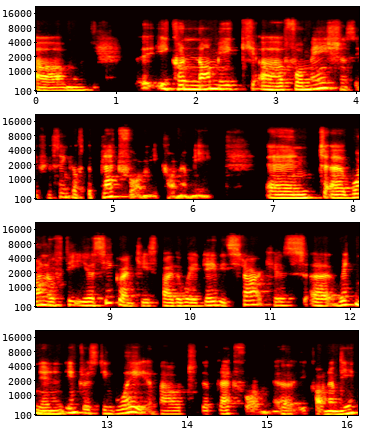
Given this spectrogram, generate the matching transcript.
um, economic uh, formations. If you think of the platform economy, And uh, one of the ERC grantees, by the way, David Stark, has uh, written in an interesting way about the platform uh, economy,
